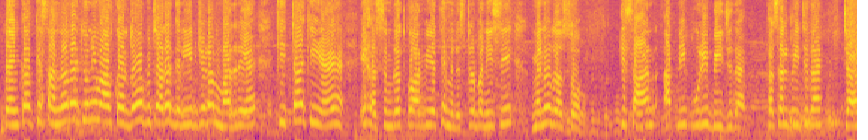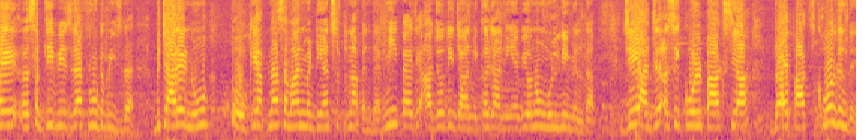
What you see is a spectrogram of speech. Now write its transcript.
ਬੈਂਕਾਂ ਕਿਸਾਨਾਂ ਦਾ ਕਿਉਂ ਨਹੀਂ ਮਾਫ ਕਰ ਦੋ ਵਿਚਾਰਾ ਗਰੀਬ ਜਿਹੜਾ ਮਰ ਰਿਹਾ ਹੈ ਕੀਤਾ ਕੀ ਹੈ? ਇਹ ਹਰਸਿਮਰਤ ਕੌਰ ਵੀ ਇੱਥੇ ਮਿਨਿਸਟਰ ਬਣੀ ਸੀ। ਮੈਨੂੰ ਦੱਸੋ, ਕਿਸਾਨ ਆਪਣੀ ਪੂਰੀ ਬੀਜਦਾ ਫਸਲ ਬੀਜਦਾ ਚਾਹੇ ਸਬਜ਼ੀ ਬੀਜਦਾ ਫਰੂਟ ਬੀਜਦਾ ਹੈ। ਵਿਚਾਰੇ ਨੂੰ ਧੋ ਕੇ ਆਪਣਾ ਸਮਾਨ ਮੰਡੀਆਂ 'ਚ ਸੁੱਟਣਾ ਪੈਂਦਾ ਮੀਂਹ ਪੈ ਜੇ, ਅੱਜ ਉਹਦੀ ਜਾਨ ਨਿਕਲ ਜਾਣੀ ਹੈ ਵੀ ਉਹਨੂੰ ਮੁੱਲ ਨਹੀਂ ਮਿਲਦਾ। ਜੇ ਅੱਜ ਅਸੀਂ ਕੋਲਡ ਪਾਰਕਸ ਜਾਂ ਡਰਾਈ ਪਾਰਕਸ ਖੋਲ ਦਿੰਦੇ,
